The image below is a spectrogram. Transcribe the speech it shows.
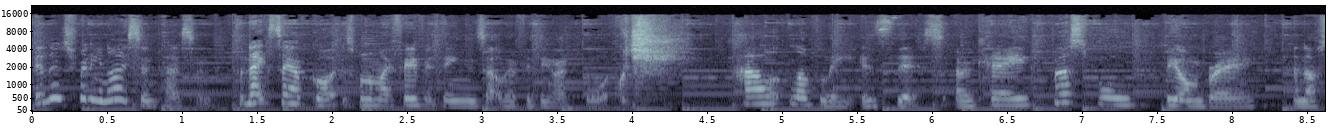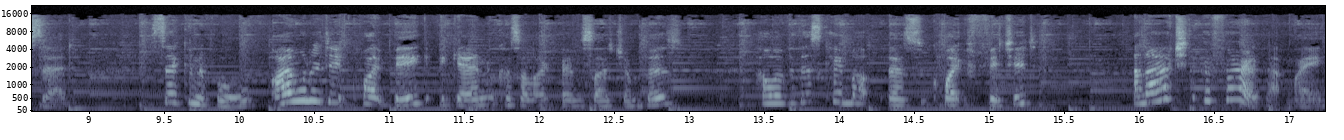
it looks really nice in person. The next thing I've got is one of my favourite things out of everything I've bought. How lovely is this, okay? First of all, the ombre, enough said. Second of all, I wanted it quite big, again, because I like oversized jumpers. However, this came up as quite fitted, and I actually prefer it that way.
